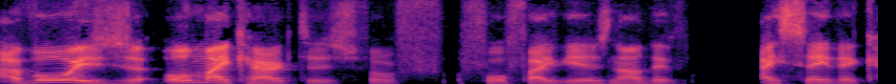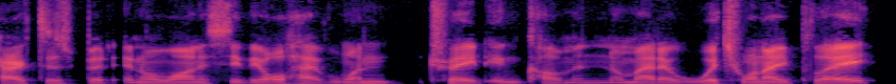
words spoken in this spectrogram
I've always all my characters for f- four or five years now. They've I say they're characters, but in all honesty, they all have one trait in common. No matter which one I play,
